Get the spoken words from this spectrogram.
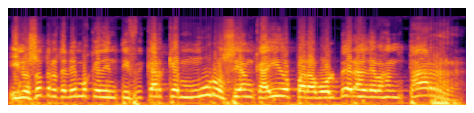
Y nosotros tenemos que identificar qué muros se han caído para volver a levantar.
